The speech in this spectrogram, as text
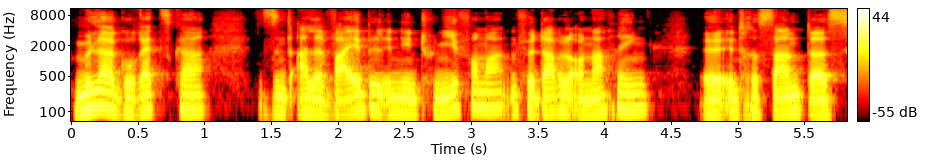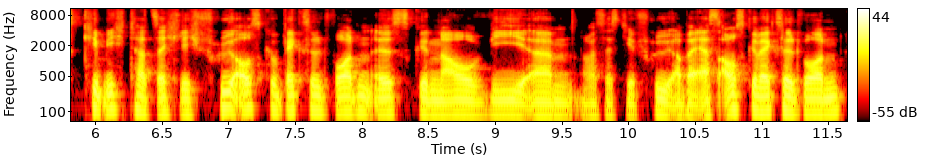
Müller, Goretzka sind alle Weibel in den Turnierformaten für Double or Nothing. Äh, interessant, dass Kimmich tatsächlich früh ausgewechselt worden ist, genau wie, ähm, was heißt hier früh, aber erst ausgewechselt worden.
